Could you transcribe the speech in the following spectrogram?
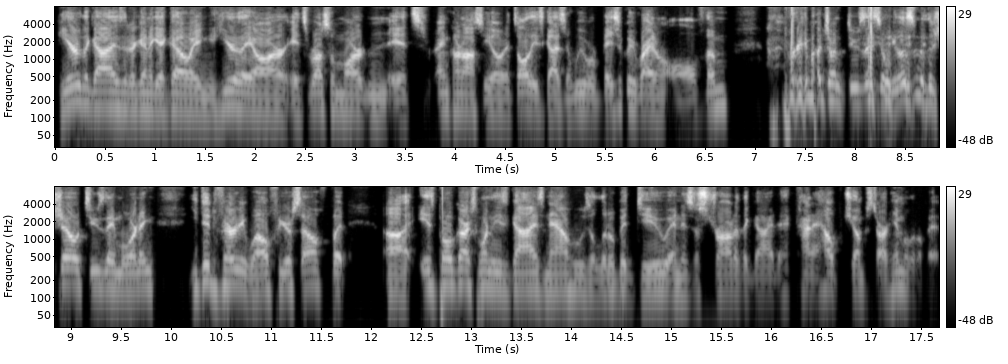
here are the guys that are going to get going. Here they are. It's Russell Martin. It's Encarnacion. It's all these guys, and we were basically right on all of them, pretty much on Tuesday. So if you listen to the show Tuesday morning, you did very well for yourself. But uh, is Bogaerts one of these guys now who's a little bit due, and is Estrada the guy to kind of help jumpstart him a little bit?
